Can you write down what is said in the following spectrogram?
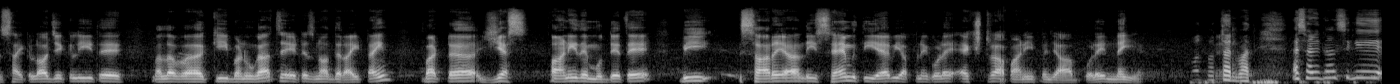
ਸਾਈਕੋਲੋਜੀਕਲੀ ਤੇ ਮਤਲਬ ਕੀ ਬਣੂਗਾ ਤੇ it is not the right time but yes ਪਾਣੀ ਦੇ ਮੁੱਦੇ ਤੇ ਵੀ ਸਾਰਿਆਂ ਦੀ ਸਹਿਮਤੀ ਹੈ ਵੀ ਆਪਣੇ ਕੋਲੇ ਐਕਸਟਰਾ ਪਾਣੀ ਪੰਜਾਬ ਕੋਲੇ ਨਹੀਂ ਹੈ। ਬਹੁਤ ਬਹੁਤ ਧੰਨਵਾਦ। ਇਹ ਸਾਡੇ ਨਾਲ ਸੀਗੇ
